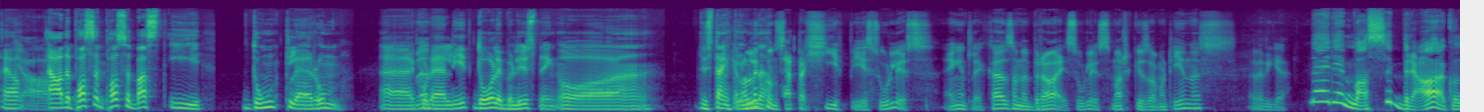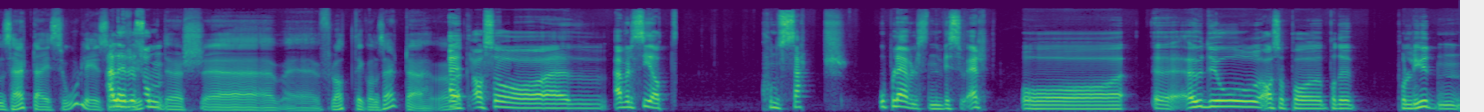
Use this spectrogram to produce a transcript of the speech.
Ja, ja det passer, passer, best i dunkle rom, eh, hvor det er litt dårlig belysning og eh, du stenger inne. Alle konserter kjipe i sollys, egentlig. Hva er det som er bra i sollys? Marcus og Martinus? Jeg vet ikke. Nei, det er masse bra konserter i sollys. Eller sånn Utendørs uh, flotte konserter. Eh, altså, jeg vil si at konsertopplevelsen visuelt og audio, altså på, på, det, på, lyden,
